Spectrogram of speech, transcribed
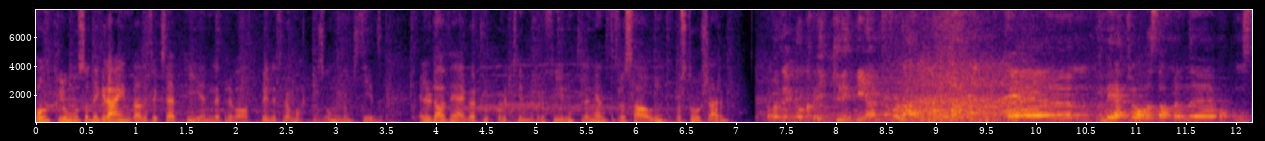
Folk lo så de grein da de fikk se pinlige privatbilder fra Mortens ungdomstid, eller da Vegard tok over Tinder-profilen til en jente fra salen på storskjerm. Jeg bare tenker, Nå klikker det helt for deg. Eh, vi vet jo alle sammen eh, Mortens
